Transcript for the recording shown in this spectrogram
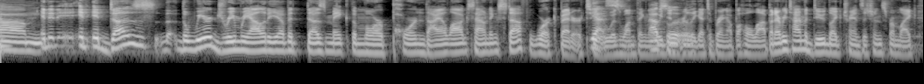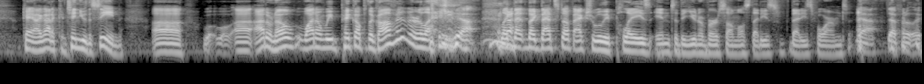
Um, it, it, it, it does the, the weird dream reality of it does make the more porn dialogue sounding stuff work better too Yes, was one thing that we didn't really get to bring up a whole lot. But every time a dude like transitions from like okay i gotta continue the scene uh, uh i don't know why don't we pick up the coffin or like yeah, like that like that stuff actually plays into the universe almost that he's that he's formed yeah, definitely.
